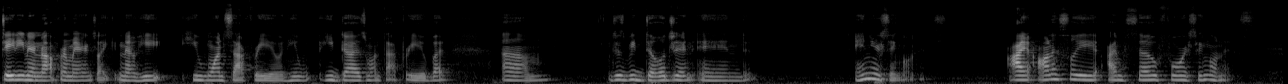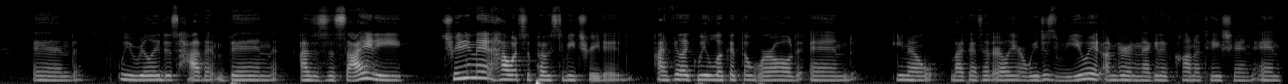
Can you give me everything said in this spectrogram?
dating or not for marriage. Like no, he he wants that for you and he he does want that for you, but um just be diligent and in your singleness. I honestly, I'm so for singleness. And we really just haven't been, as a society, treating it how it's supposed to be treated. I feel like we look at the world and, you know, like I said earlier, we just view it under a negative connotation and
